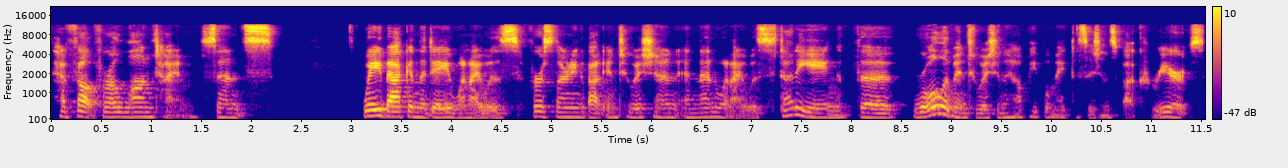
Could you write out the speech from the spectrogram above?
have felt for a long time since way back in the day when I was first learning about intuition and then when I was studying the role of intuition and how people make decisions about careers,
